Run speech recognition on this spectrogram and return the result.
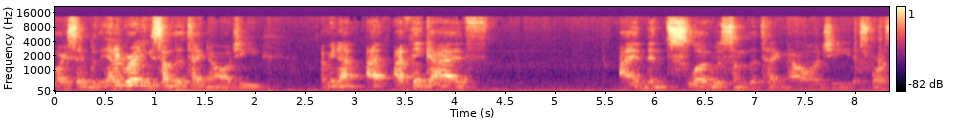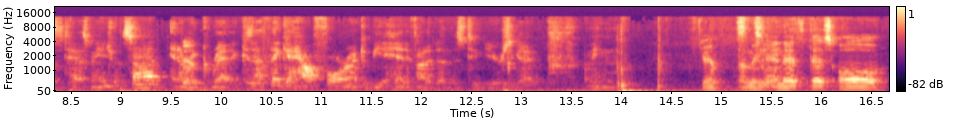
like I said, with integrating some of the technology. I mean, I, I, I think I've I've been slow with some of the technology as far as the task management side, and I regret it because I think of how far I could be ahead if I'd have done this two years ago. I mean, Yeah. I mean, and that's that's all.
